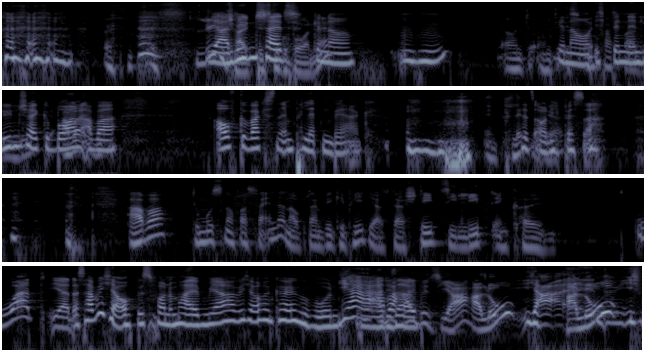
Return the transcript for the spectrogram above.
ja, Lüdenscheid, bist du geboren, ne? genau. Und, und Genau, ich bin in Lüdenscheid geboren, aber, Aufgewachsen im Plettenberg. Im Ist jetzt auch nicht Plettenberg. besser. Aber du musst noch was verändern auf deinem Wikipedia. Da steht, sie lebt in Köln. What? Ja, das habe ich ja auch bis vor einem halben Jahr habe ich auch in Köln gewohnt. aber dieser- halbes Jahr, hallo? Ja, Hallo? äh, Ich,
